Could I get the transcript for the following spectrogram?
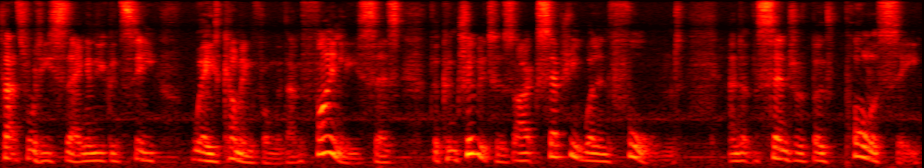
that's what he's saying, and you can see where he's coming from with that. And finally, he says the contributors are exceptionally well informed and at the centre of both policy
